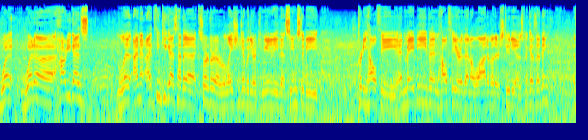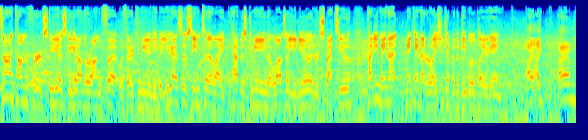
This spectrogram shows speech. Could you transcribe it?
what, what, uh, how are you guys? I think you guys have a sort of a relationship with your community that seems to be pretty healthy, and maybe even healthier than a lot of other studios. Because I think it's not uncommon for studios to get on the wrong foot with their community, but you guys have seemed to like have this community that loves what you do and respects you. How do you main that, maintain that relationship with the people who play your game? I, I, um,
